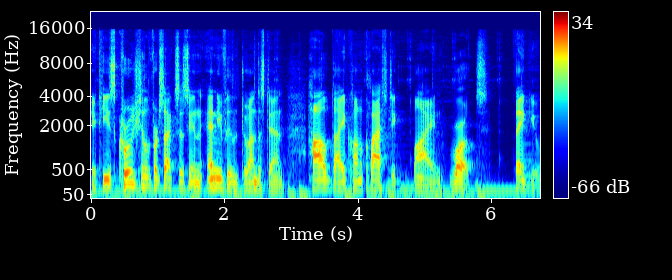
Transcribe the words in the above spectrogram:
It is crucial for success in any field to understand how the iconoclastic mind works. Thank you.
